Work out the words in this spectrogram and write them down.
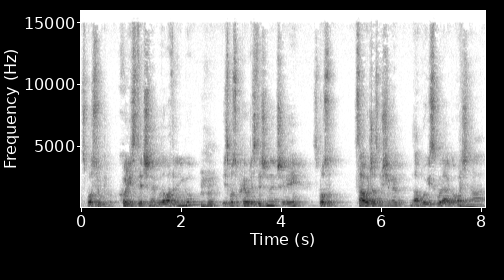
w sposób holistyczny budowa treningu, Mhm. i sposób heurystyczny, czyli sposób cały czas musimy na boisku reagować na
